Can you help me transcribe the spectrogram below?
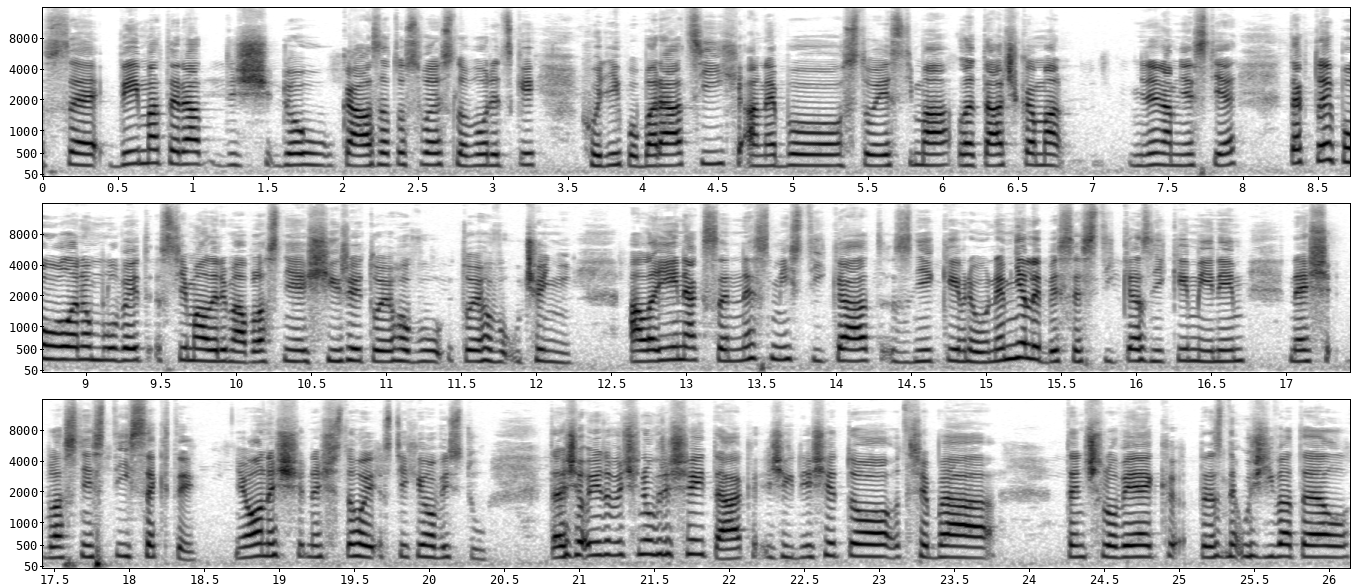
se vyjma teda, když jdou ukázat to svoje slovo, vždycky chodí po barácích, anebo stojí s těma letáčkama někde na městě, tak to je povoleno mluvit s těma lidma, vlastně šířit to jeho, to jeho učení. Ale jinak se nesmí stýkat s nikým, nebo neměli by se stýkat s nikým jiným, než vlastně z té sekty. Jo, než, než z, toho, z těch jeho vystů. Takže oni to většinou řeší tak, že když je to třeba ten člověk, ten zneužívatel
